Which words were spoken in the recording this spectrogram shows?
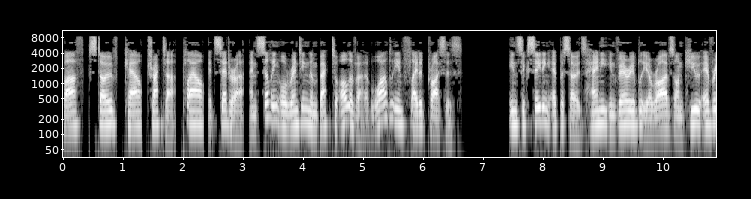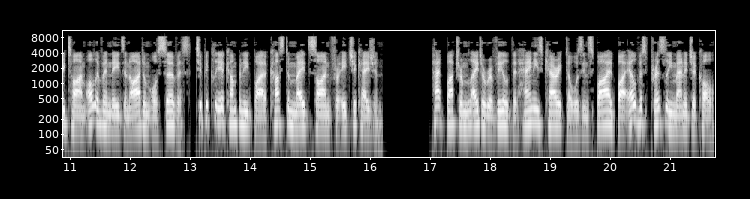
bath, stove, cow, tractor, plow, etc., and selling or renting them back to Oliver at wildly inflated prices. In succeeding episodes Haney invariably arrives on cue every time Oliver needs an item or service, typically accompanied by a custom-made sign for each occasion. Pat Buttram later revealed that Haney's character was inspired by Elvis Presley manager Col.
